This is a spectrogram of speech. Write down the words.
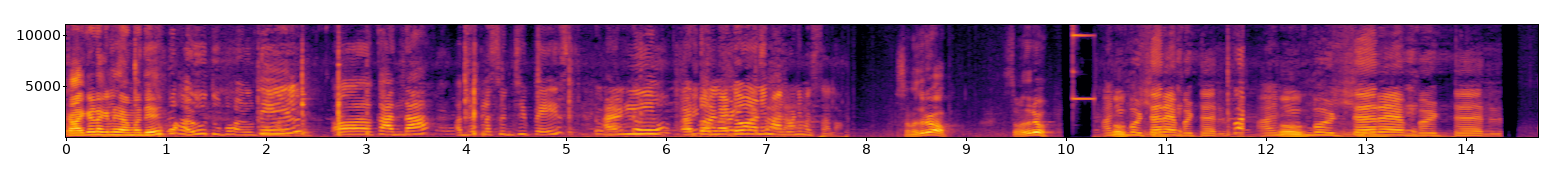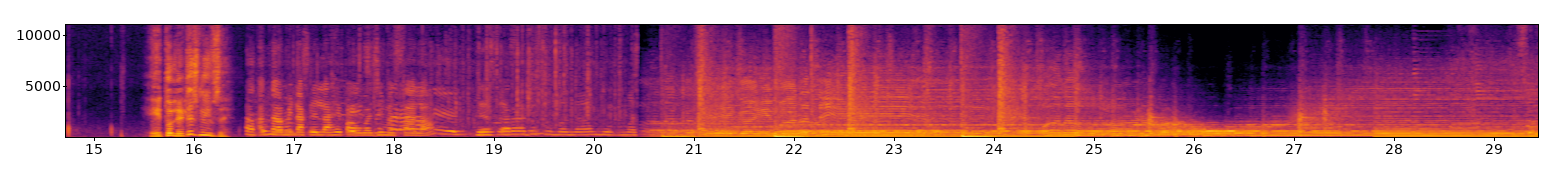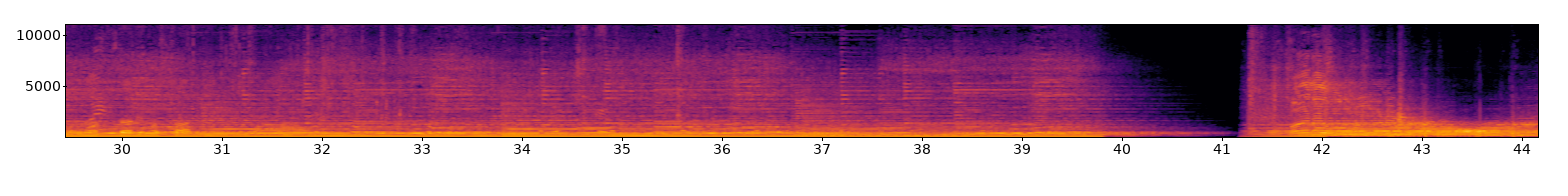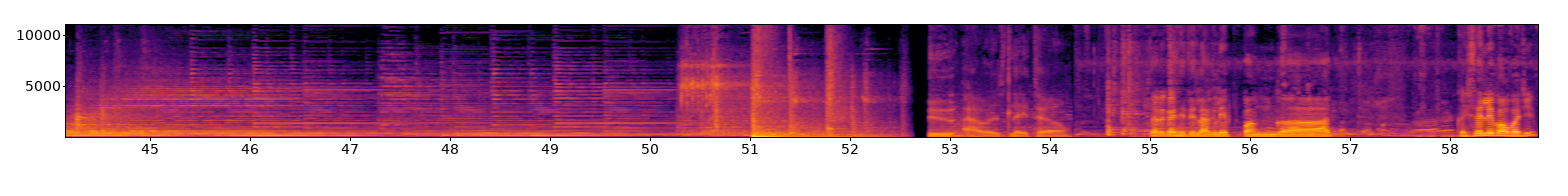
काय काय टाकलं यामध्ये? तेल अ, कांदा अद्रक लसूणची पेस्ट आणि टोमॅटो आणि मालवणी मसाला. समझ रहे हो आप? समझ रहे हो? आणि बटर आहे बटर आणि बटर आहे बटर ये तो लेटेस्ट न्यूज है आता आम्ही टाकलेला आहे पावभाजी मसाला. मस्त आली. Hours later. तर काय तिथे लागले पंगत कशी झाली पावभाजी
